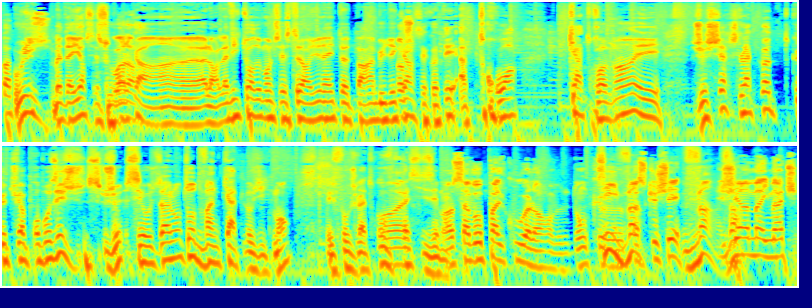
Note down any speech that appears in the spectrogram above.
pas Oui, plus. bah d'ailleurs c'est souvent Voilà. le cas. hein. Alors la victoire de Manchester United par un but d'écart, Oh, c'est coté à 3,80 et je cherche la cote que tu as proposée. C'est aux alentours de 24 logiquement. Il faut que je la trouve Ouais. précisément. Non, ça vaut pas le coup alors. Donc Si, euh, 20. parce que j'ai 20. j'ai un my match.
